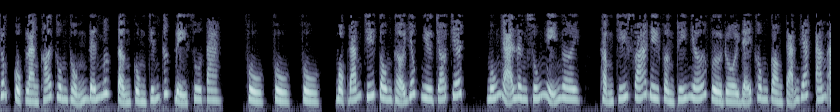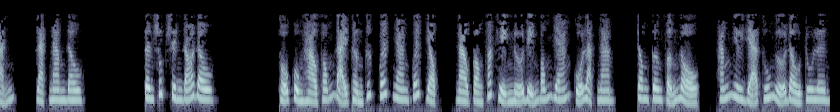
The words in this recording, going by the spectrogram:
rốt cuộc làn khói thung thủng đến mức tận cùng chính thức bị xua tan. Phù, phù, phù, một đám chí tôn thở dốc như chó chết, muốn ngã lưng xuống nghỉ ngơi, thậm chí xóa đi phần trí nhớ vừa rồi để không còn cảm giác ám ảnh, Lạc Nam đâu? Tên súc sinh đó đâu? Thổ cùng hào phóng đại thần thức quét ngang quét dọc, nào còn phát hiện nửa điểm bóng dáng của Lạc Nam, trong cơn phẫn nộ, hắn như giả thú ngửa đầu tru lên,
